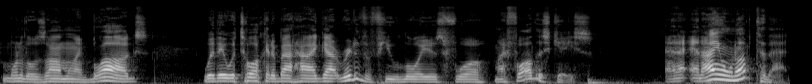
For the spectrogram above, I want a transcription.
one of those online blogs where they were talking about how I got rid of a few lawyers for my father's case. And, and I own up to that.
